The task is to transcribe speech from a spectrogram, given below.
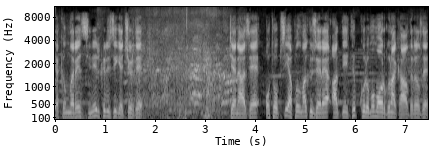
yakınları sinir krizi geçirdi. Cenaze otopsi yapılmak üzere Adli Tıp Kurumu morguna kaldırıldı.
